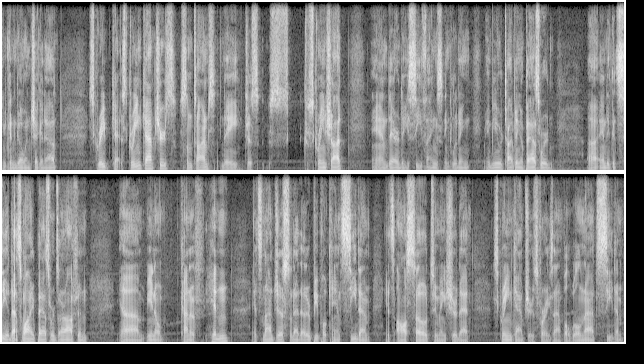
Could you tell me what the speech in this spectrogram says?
you can go and check it out. Screen, ca- screen captures sometimes they just sc- screenshot and there they see things, including maybe you were typing a password uh, and they could see it. That's why passwords are often, um, you know, kind of hidden. It's not just so that other people can't see them. It's also to make sure that screen captures, for example, will not see them.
